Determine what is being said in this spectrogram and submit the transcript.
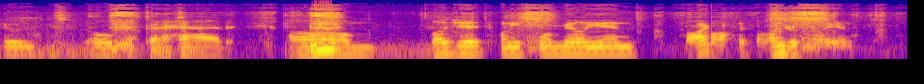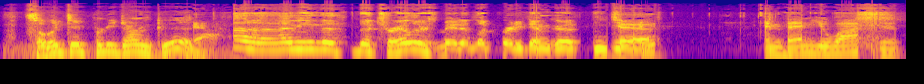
It was oh, Yeah, had um, budget 24 million, box office 100 million. So it did pretty darn good. Yeah. Uh, I mean, the the trailers made it look pretty damn good. Yeah. And then you watched it.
